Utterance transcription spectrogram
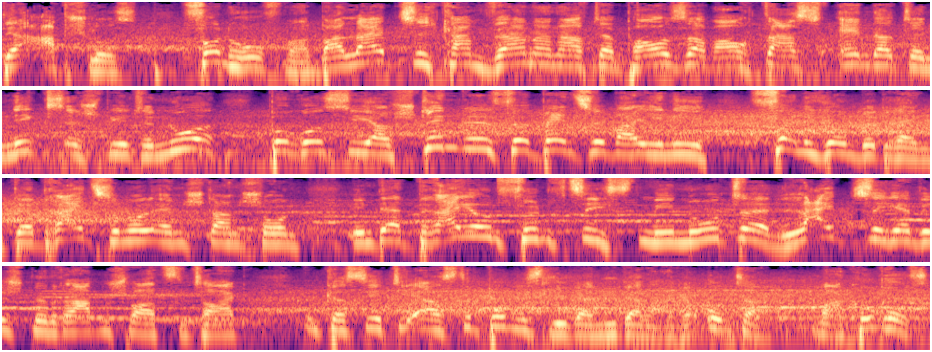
der Abschluss von Hofmann. Bei Leipzig kam Werner nach der Pause, aber auch das änderte nichts. Es spielte nur Borussia Stindl für Benzebaini. Völlig unbedrängt. Der 3 zu 0 entstand schon in der 53. Minute. Leipzig erwischt einen rabenschwarzen Tag und kassiert die erste Bundesliga-Niederlage unter Marco Rose.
